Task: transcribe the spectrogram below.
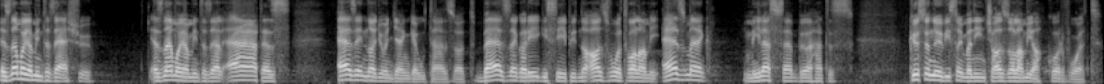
Ez nem olyan, mint az első. Ez nem olyan, mint az el... Hát ez, ez egy nagyon gyenge utánzat. Bezzeg a régi szép na az volt valami. Ez meg, mi lesz ebből? Hát ez köszönő viszonyban nincs azzal, ami akkor volt.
